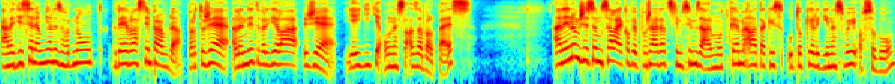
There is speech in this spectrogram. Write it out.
a lidi se neuměli zhodnout, kde je vlastně pravda, protože Lindy tvrdila, že její dítě unesl a zabil pes. A nejenom, že se musela jako vypořádat s tím svým zármutkem, ale taky s útoky lidí na svoji osobu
